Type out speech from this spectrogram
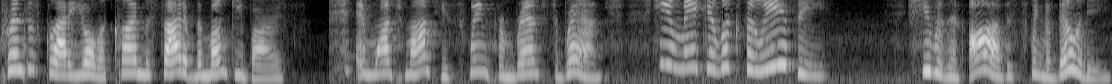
Princess Gladiola climbed the side of the monkey bars and watched Monty swing from branch to branch. You make it look so easy. She was in awe of his swing ability.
